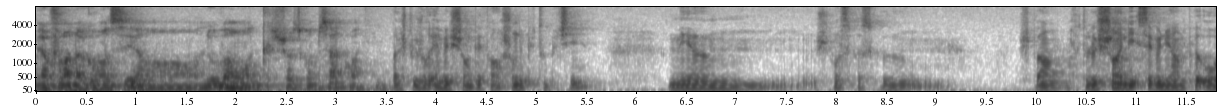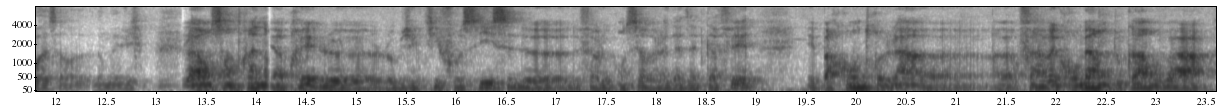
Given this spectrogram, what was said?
Mais enfin on a commencé en novembre, quelque chose comme ça quoi. Bah, j'ai toujours aimé chanter, enfin, je chante depuis tout petit. Mais euh, je pense que c'est parce que. Je sais pas, en fait, le chant, c'est venu un peu au hasard dans ma vie. Là, on s'entraîne. Et après, l'objectif aussi, c'est de, de faire le concert de la Gazette Café. Et par contre, là, euh, euh, enfin, avec Romain, en tout cas, on va.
